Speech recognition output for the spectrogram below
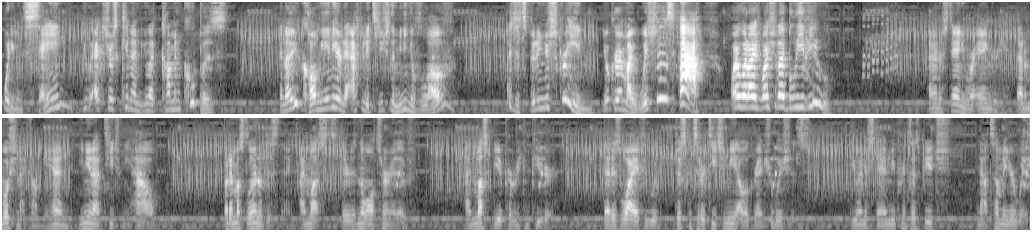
What are you insane? You extras kidnap me like common Koopas. And now you call me in here to ask me to teach you the meaning of love? I should spit in your screen. You'll grant my wishes? Ha! Why would I? Why should I believe you? I understand you are angry. That emotion I comprehend. You need not teach me how. But I must learn of this thing. I must. There is no alternative. I must be a perfect computer. That is why, if you would just consider teaching me, I will grant your wishes. Do you understand me, Princess Peach? Now tell me your wish.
